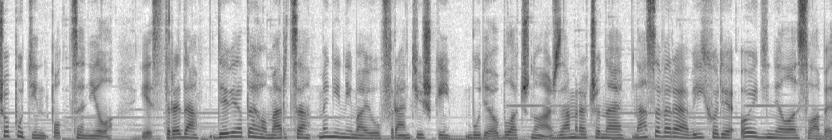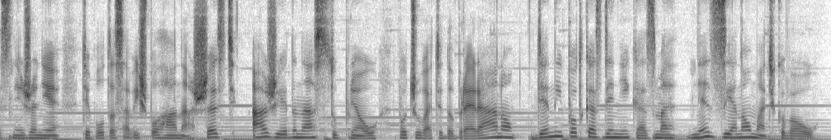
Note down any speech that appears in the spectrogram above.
Čo Putin podcenil? Je streda, 9. marca, meniny majú Františky. Bude oblačno až zamračené, na severe a východe ojedinele slabé sneženie. Teplota sa vyšplhá na 6 až 11 stupňov. Počúvate Dobré ráno? Denný podcast denníka ZME dnes s Janou Maťkovou.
